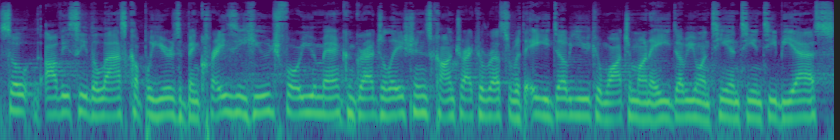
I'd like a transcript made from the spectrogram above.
So obviously, the last couple years have been crazy huge for you, man. Congratulations, contracted wrestler with AEW. You can watch him on AEW on TNT and TBS,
